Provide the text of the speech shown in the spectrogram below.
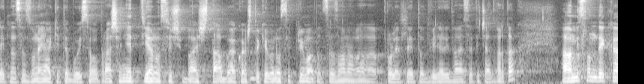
летна сезона, јаките бои се во прашање, ти ја носиш баш таа боја која што ќе го носи приматот сезона во пролет лето 2024 А, мислам дека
